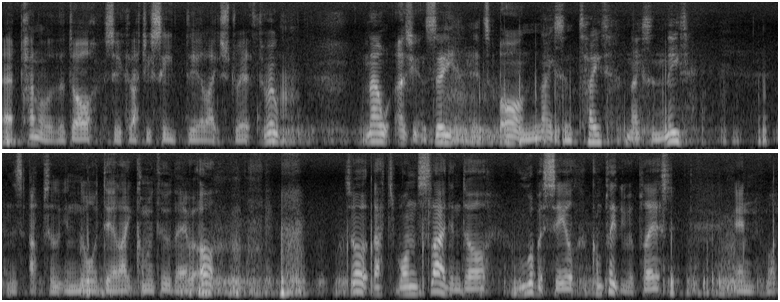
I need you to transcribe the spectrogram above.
uh, panel of the door so you could actually see daylight straight through. Now as you can see it's all nice and tight, nice and neat and there's absolutely no daylight coming through there at all. So that's one sliding door, rubber seal, completely replaced in what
